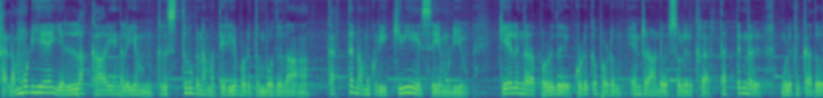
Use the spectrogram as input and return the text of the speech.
க நம்முடைய எல்லா காரியங்களையும் கிறிஸ்துவுக்கு நாம் தெரியப்படுத்தும் போது தான் கர்த்தர் நமக்குரிய கிரியை செய்ய முடியும். கேளுங்கள் அப்பொழுது கொடுக்கப்படும் என்று ஆண்டவர் சொல்லியிருக்கிறார். தட்டுங்கள் உங்களுக்கு கதவு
